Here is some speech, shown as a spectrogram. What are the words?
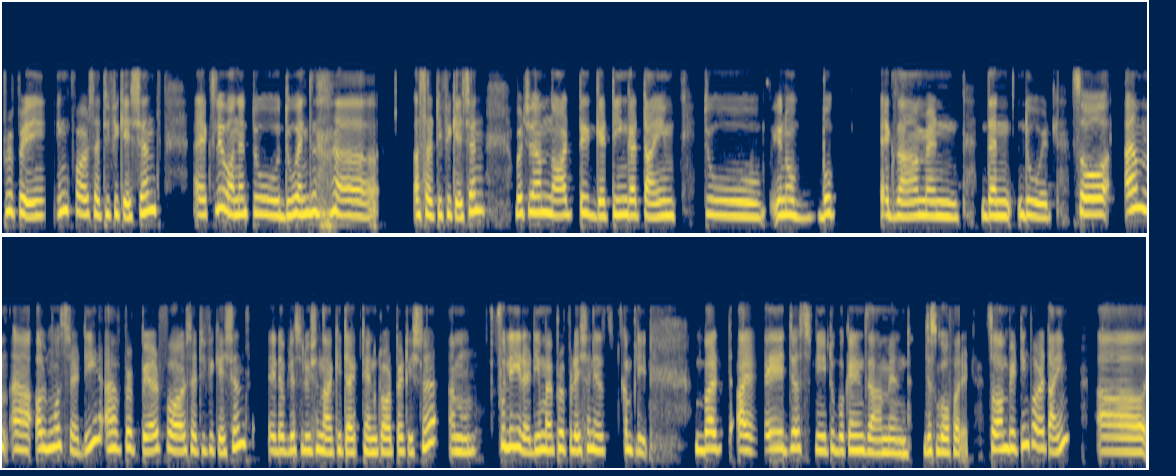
preparing for certifications i actually wanted to do an, uh, a certification but you i'm not getting a time to you know book exam and then do it. So i'm uh, almost ready. I have prepared for certifications. Aws solution architect and cloud practitioner. I'm fully ready. My preparation is complete but I, I just need to book an exam and just go for it. So i'm waiting for a time. Uh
